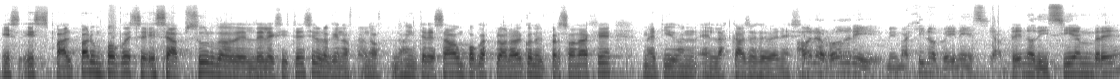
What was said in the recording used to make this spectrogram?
es, es palpar un poco ese, ese absurdo del- de, la existencia, lo que nos, nos- nos interesaba un poco explorar con el personaje metido en, en las calles de Venecia. Ahora, Rodri, me imagino Venecia, pleno diciembre,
